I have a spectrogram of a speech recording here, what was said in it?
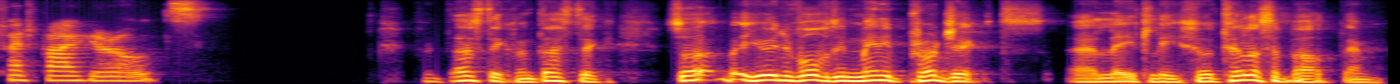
25 year olds. Fantastic, fantastic. So you're involved in many projects uh, lately. So tell us about them.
